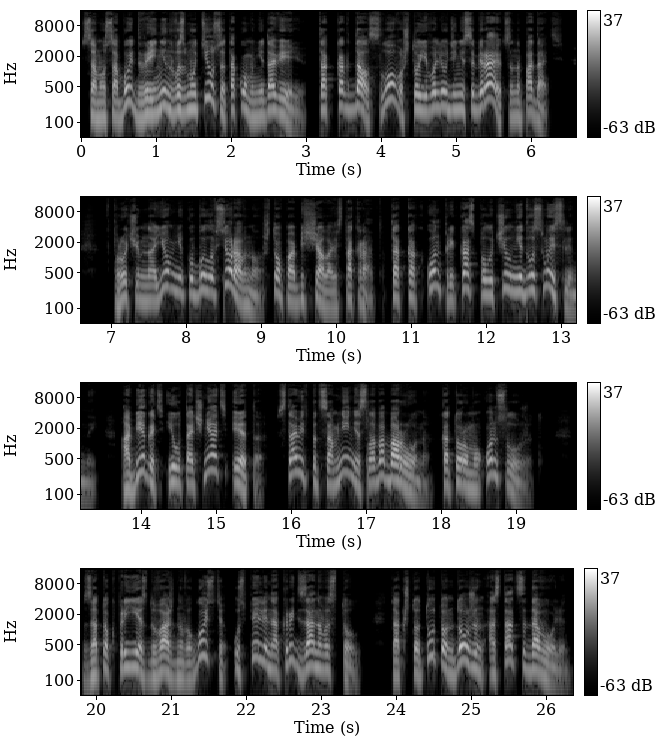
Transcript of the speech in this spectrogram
Само собой, дворянин возмутился такому недоверию, так как дал слово, что его люди не собираются нападать. Впрочем, наемнику было все равно, что пообещал аристократ, так как он приказ получил недвусмысленный, а бегать и уточнять это, ставить под сомнение слова барона, которому он служит. Зато к приезду важного гостя успели накрыть заново стол, так что тут он должен остаться доволен.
